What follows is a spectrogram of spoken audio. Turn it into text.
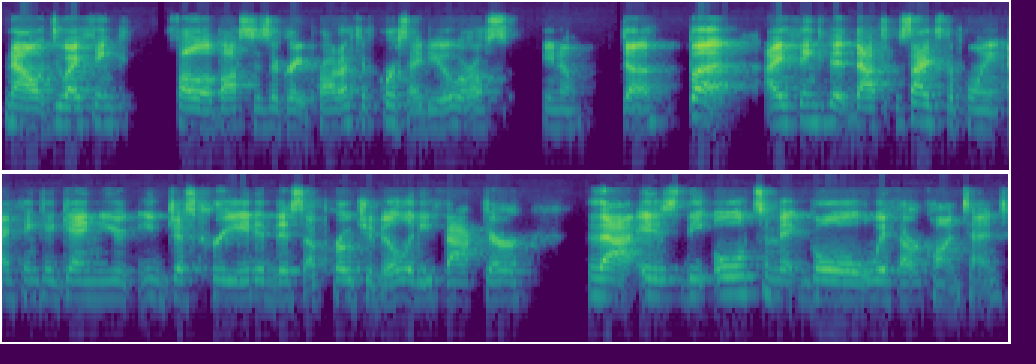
Now, do I think Follow Up Boss is a great product. Of course I do, or else, you know, duh. But I think that that's besides the point. I think again, you you've just created this approachability factor that is the ultimate goal with our content,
